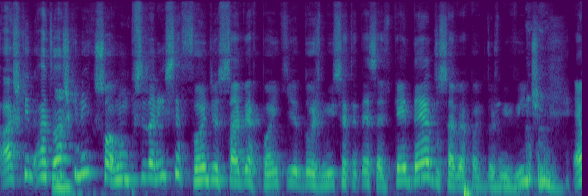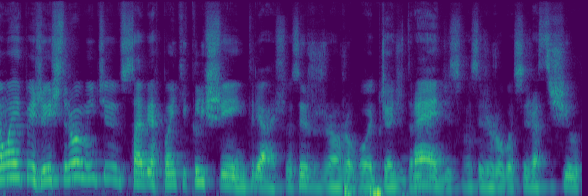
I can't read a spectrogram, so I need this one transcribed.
acho que, acho que nem só, não precisa nem ser fã de Cyberpunk 2077, porque a ideia do Cyberpunk 2020 é um RPG extremamente cyberpunk clichê, entre aspas. Você já jogou Judge Dredd, se você já jogou, você já assistiu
